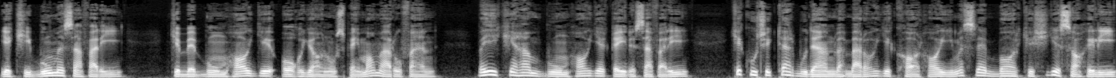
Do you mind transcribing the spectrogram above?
یکی بوم سفری که به بومهای اقیانوس پیما معروفن و یکی هم بومهای غیر سفری که کوچکتر بودن و برای کارهایی مثل بارکشی ساحلی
